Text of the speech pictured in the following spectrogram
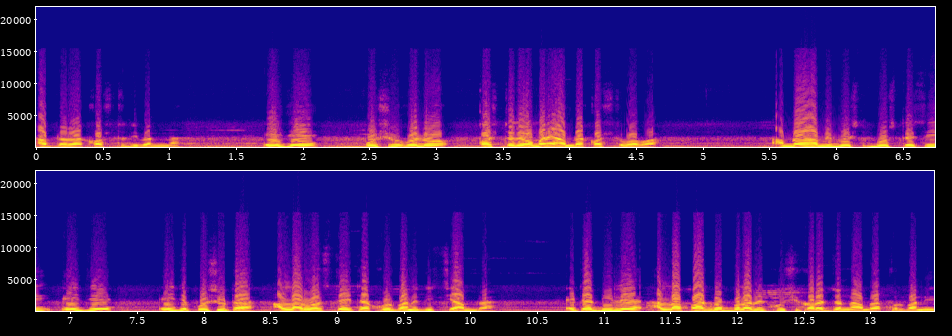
আপনারা কষ্ট দিবেন না। এই যে পশু হলো কষ্ট দেওয়া মানে আমরা কষ্ট পাবা আমরা, আমি বুঝ- বুঝতেছি এই যে এই যে পশুটা, আল্লাহর ওয়াস্তে এটা কোরবানি দিচ্ছি আমরা। এটা দিলে আল্লাহ পাক রব্বুল আমি খুশি করার জন্য আমরা কোরবানি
